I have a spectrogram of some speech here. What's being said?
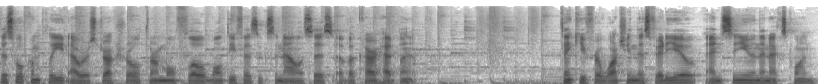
This will complete our structural thermal flow multiphysics analysis of a car headlamp. Thank you for watching this video and see you in the next one.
